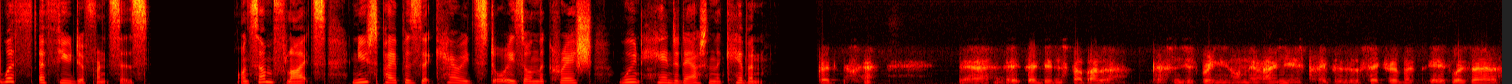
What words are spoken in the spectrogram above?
with a few differences. On some flights, newspapers that carried stories on the crash weren't handed out in the cabin. But yeah, it, it didn't stop other passengers bringing on their own newspapers, etc. But it was a,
